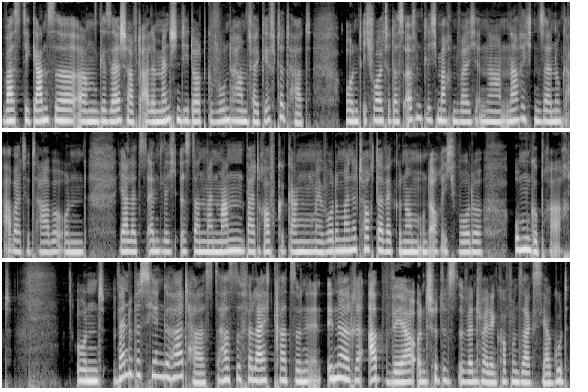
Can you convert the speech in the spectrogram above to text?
was die ganze ähm, Gesellschaft, alle Menschen, die dort gewohnt haben, vergiftet hat. Und ich wollte das öffentlich machen, weil ich in einer Nachrichtensendung gearbeitet habe. Und ja, letztendlich ist dann mein Mann bei draufgegangen, mir wurde meine Tochter weggenommen und auch ich wurde umgebracht. Und wenn du bis hierhin gehört hast, hast du vielleicht gerade so eine innere Abwehr und schüttelst eventuell den Kopf und sagst, ja gut,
